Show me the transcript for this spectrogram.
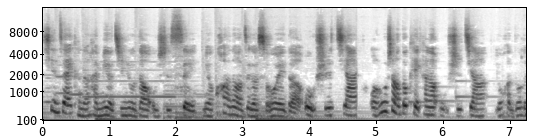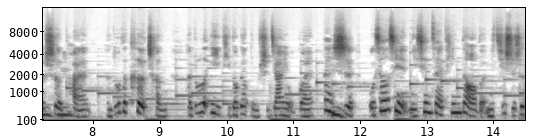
现在可能还没有进入到五十岁，没有跨到这个所谓的五十加，网络上都可以看到五十家有很多的社团。嗯很多的课程，很多的议题都跟五十家有关，但是我相信你现在听到的，你即使是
